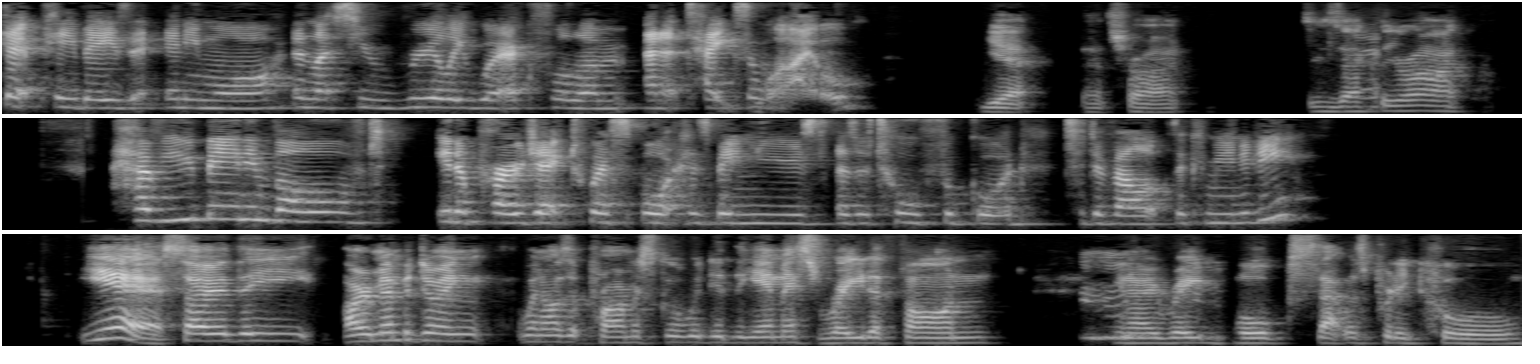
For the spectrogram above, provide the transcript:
get PBs anymore unless you really work for them and it takes a while. Yeah, that's right. That's exactly right. Have you been involved in a project where sport has been used as a tool for good to develop the community? Yeah, so the I remember doing when I was at primary school, we did the MS Readathon. Mm-hmm. You know, read books. That was pretty cool.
